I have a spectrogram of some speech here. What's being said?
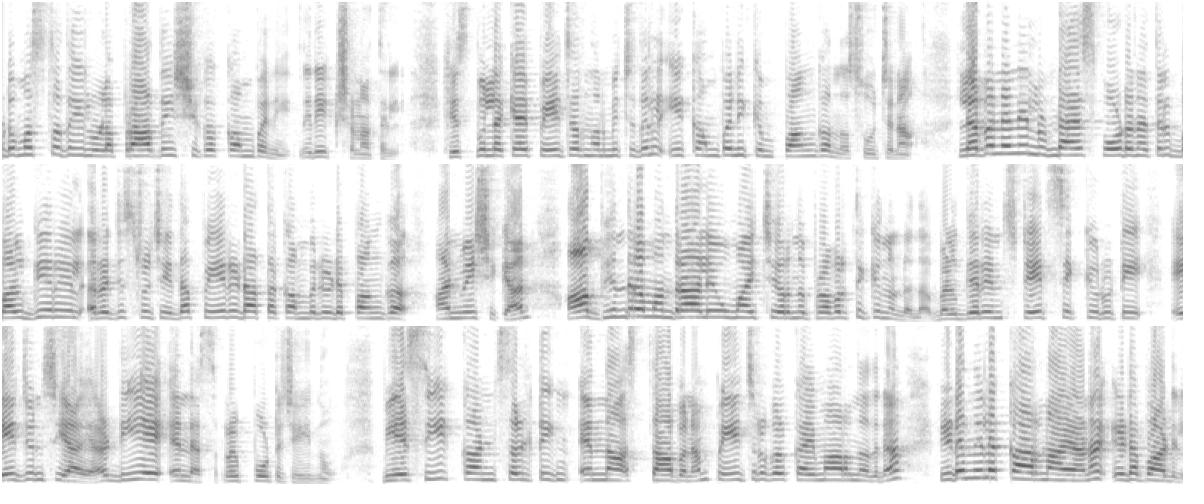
ഉടമസ്ഥതയിലുള്ള പ്രാദേശിക കമ്പനി നിരീക്ഷണത്തിൽ. ഹിസ്ബുല്ലയ്ക്കായി പേജർ നിർമ്മിച്ചതിൽ ഈ കമ്പനിക്കും പങ്കെന്ന സൂചന. ലബനനിൽ ഉണ്ടായ സ്ഫോടനത്തിൽ ബൾഗേറിയയിൽ രജിസ്റ്റർ ചെയ്ത പേരിടാത്ത കമ്പനിയുടെ പങ്ക് അന്വേഷിക്കാൻ ആഭ്യന്തര മന്ത്രാലയവുമായി ചേർന്ന് പ്രവർത്തിക്കുന്നുണ്ടെന്ന് ബൾഗേറിയൻ സ്റ്റേറ്റ് സെക്യൂരിറ്റി ഏജൻസിയായ ഡി റിപ്പോർട്ട് ചെയ്യുന്നു. ബി എസ് സി കൺസൾട്ടിംഗ് എന്ന സ്ഥാപനം പേജറുകൾ കൈമാറുന്നതിന് ഇടനിലക്കാരനായാണ് ഇടപാടിൽ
